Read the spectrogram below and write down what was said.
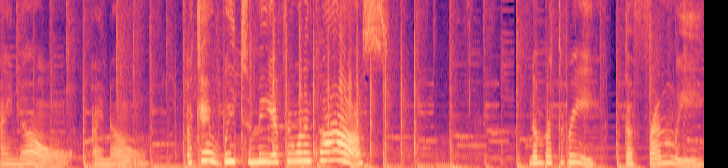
I know, I know. I can't wait to meet everyone in class. Number three, the friendly.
